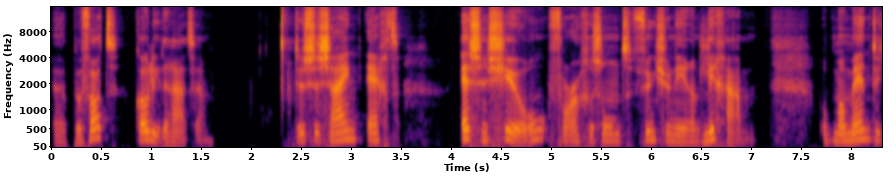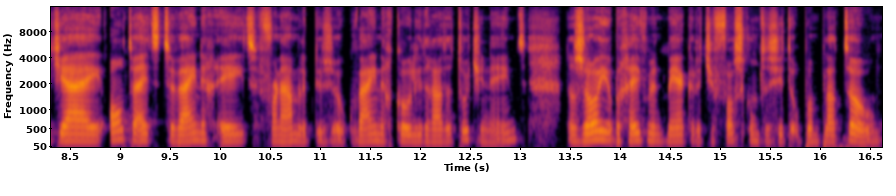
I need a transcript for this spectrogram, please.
uh, bevat koolhydraten. Dus ze zijn echt essentieel voor een gezond functionerend lichaam. Op het moment dat jij altijd te weinig eet, voornamelijk dus ook weinig koolhydraten tot je neemt, dan zal je op een gegeven moment merken dat je vast komt te zitten op een plateau.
